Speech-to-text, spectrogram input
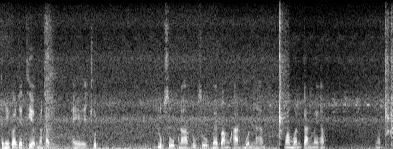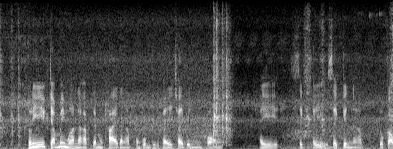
ทีนี้ก็จะเทียบนะครับไอชุดลูกสูบนะครับ ลูกสูบแม่ปั๊มคัดบนนะครับ ว่าเหมือนกันไหมครับ ตัวนี้จะไม่เหมือนนะครับ แต่มันคล้ายกันครับ ของผมจะใช้ใช้เป็นของไอไซไอไซเกิลนะครับ ตัวเก่า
